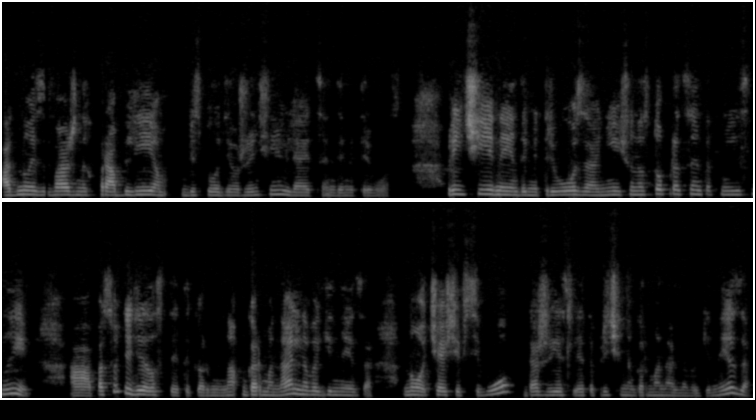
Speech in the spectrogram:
Одной из важных проблем бесплодия у женщин является эндометриоз причины эндометриоза, они еще на 100% не ясны. А, по сути дела, стоит и гормонального генеза, но чаще всего, даже если это причина гормонального генеза,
